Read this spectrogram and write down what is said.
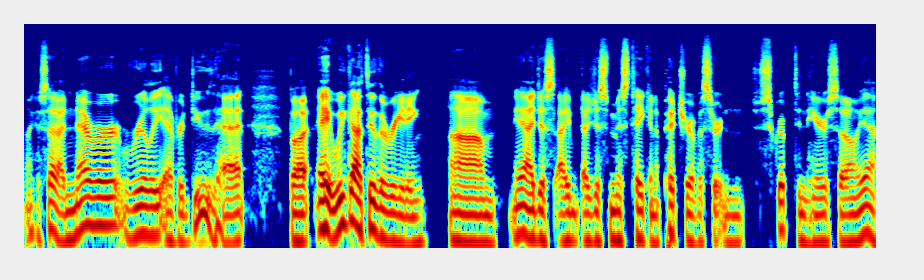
like I said, I never really ever do that. But hey, we got through the reading. Um, yeah, I just I, I just missed taking a picture of a certain script in here. So yeah,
